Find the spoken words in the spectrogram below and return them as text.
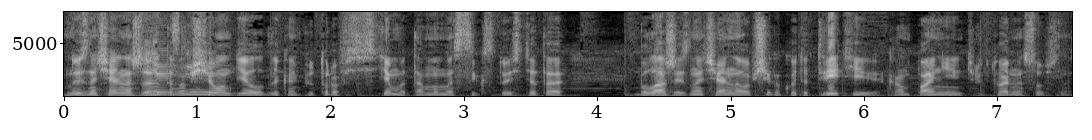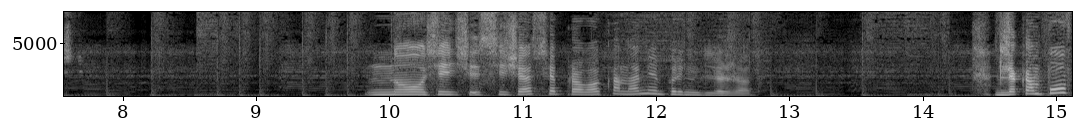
Но изначально же Если... это вообще он делал для компьютеров системы там MSX, то есть это была же изначально вообще какой-то третьей компанией интеллектуальной собственности. Но сейчас все права Konami принадлежат. Для компов,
